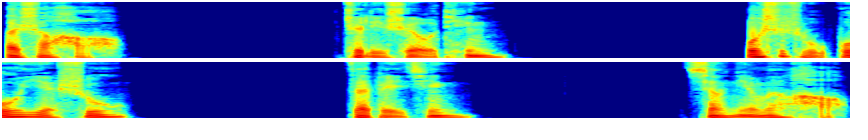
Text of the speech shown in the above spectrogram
晚上好，这里是有听，我是主播叶舒，在北京向您问好。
